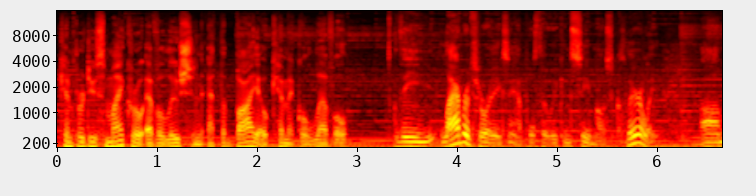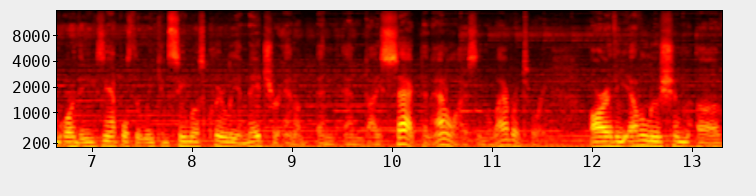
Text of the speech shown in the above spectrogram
can produce microevolution at the biochemical level. The laboratory examples that we can see most clearly, um, or the examples that we can see most clearly in nature and, and, and dissect and analyze in the laboratory, are the evolution of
